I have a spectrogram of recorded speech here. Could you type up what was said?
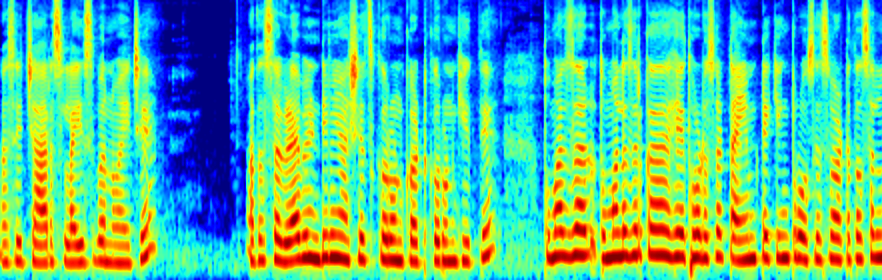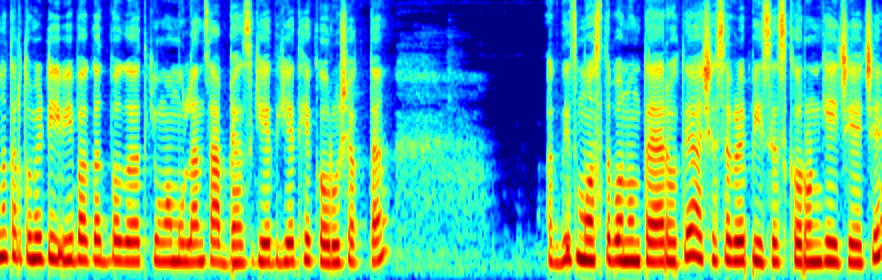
असे चार स्लाईस बनवायचे. आता सगळ्या भेंडी मी असेच करून कट करून घेते. तुम्हाला जर तुम्हाला जर का हे थोडंसं टाईम टेकिंग प्रोसेस वाटत असेल ना तर तुम्ही टी व्ही बघत बघत किंवा मुलांचा अभ्यास घेत घेत हे करू शकता. अगदीच मस्त बनवून तयार होते. असे सगळे पीसेस करून घ्यायचे याचे.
